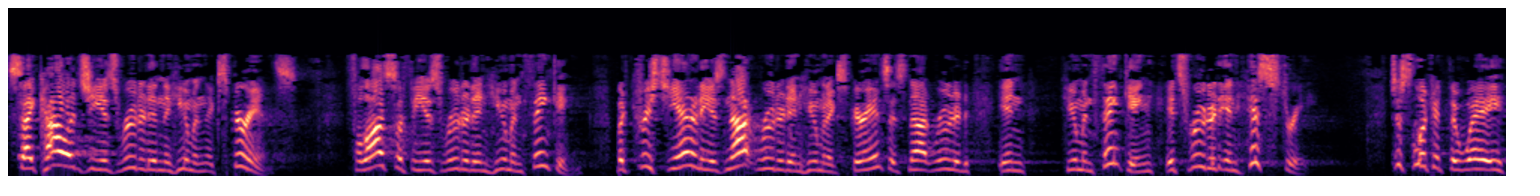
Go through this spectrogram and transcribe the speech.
Psychology is rooted in the human experience. Philosophy is rooted in human thinking. But Christianity is not rooted in human experience. It's not rooted in human thinking. It's rooted in history. Just look at the way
